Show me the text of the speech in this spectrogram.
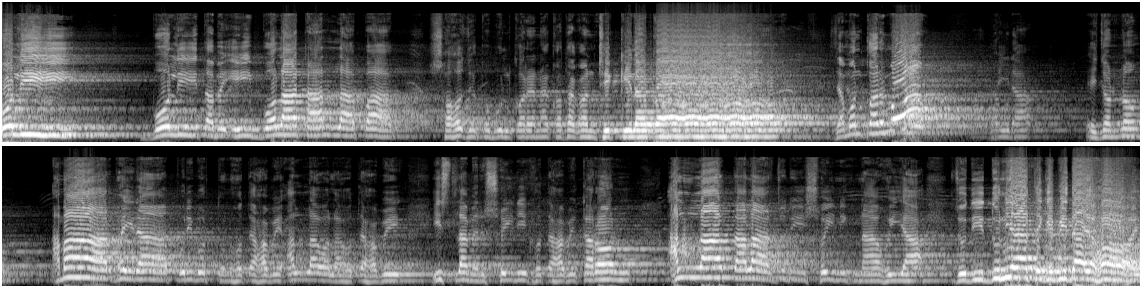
বলি বলি, তবে এই বলাটা আল্লাহ পাক সহজে কবুল করে না। কথা কন ঠিক কিনা যেমন কর্ম এই জন্য আমার ভাইরা পরিবর্তন হতে হবে, আল্লাহওয়ালা হতে হবে, ইসলামের সৈনিক হতে হবে। কারণ আল্লাহ তালার যদি সৈনিক না হইয়া যদি দুনিয়া থেকে বিদায় হয়,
